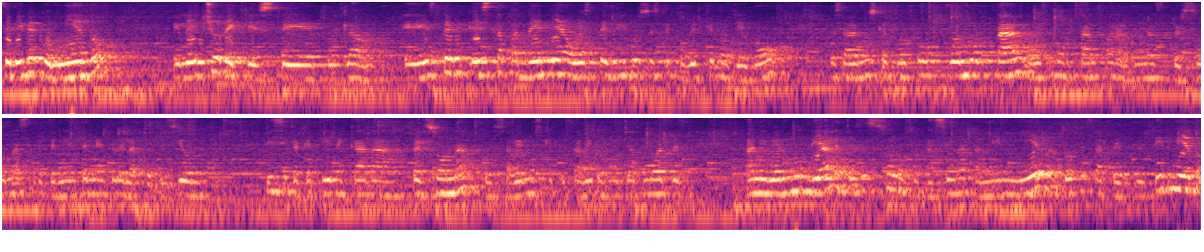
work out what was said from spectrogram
se vive con miedo el hecho de que este, pues la, este, esta pandemia o este virus, este COVID que nos llegó, pues sabemos que fue, fue, mortal o es mortal para algunas personas independientemente de la condición física que tiene cada persona, pues sabemos que pues, ha habido muchas muertes a nivel mundial, entonces eso nos ocasiona también miedo, entonces al sentir miedo,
